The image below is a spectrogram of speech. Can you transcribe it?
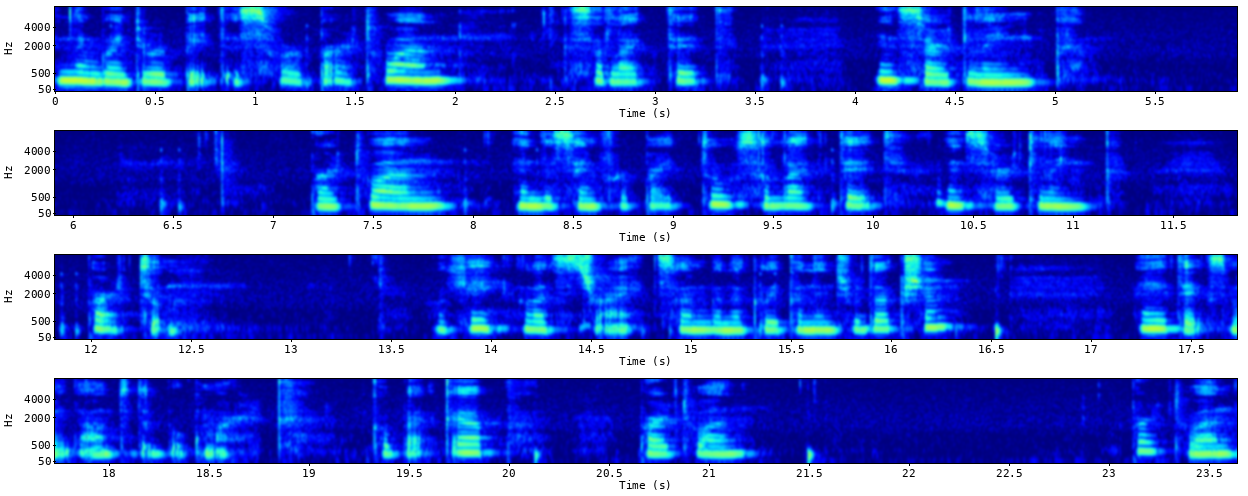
And I'm going to repeat this for part one. Select it insert link part one and the same for part two select it insert link. Part two. Okay let's try it. So I'm gonna click on introduction and it takes me down to the bookmark. Go back up part one. Part one.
